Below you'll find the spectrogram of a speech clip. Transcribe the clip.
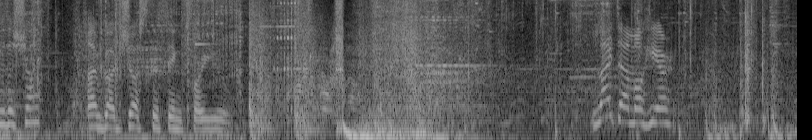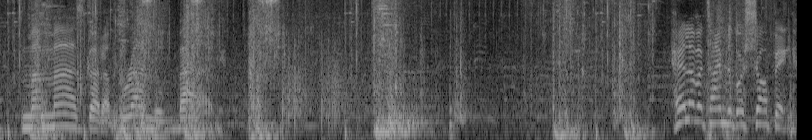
To the shop. I've got just the thing for you. Light ammo here. Mama's got a brand new bag. Hell of a time to go shopping.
